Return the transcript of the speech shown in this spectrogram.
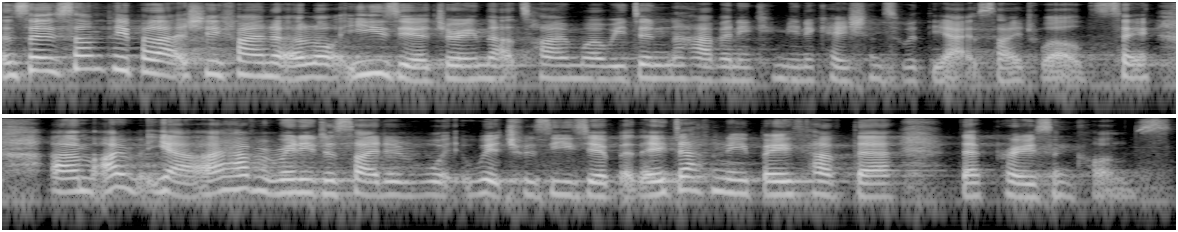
And so some people actually find it a lot easier during that time where we didn't have any communications with the outside world. So um, yeah, I haven't really decided which was easier, but they definitely both have their, their pros and cons.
